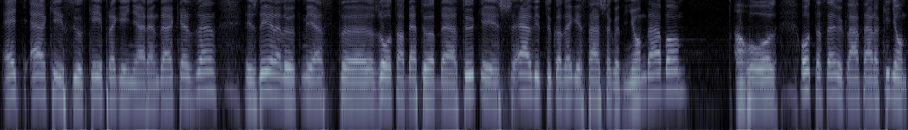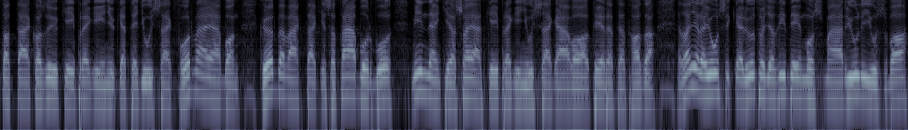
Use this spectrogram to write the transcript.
egy elkészült képregényel rendelkezzen, és délelőtt mi ezt Zsoltal betördeltük, és elvittük az egész társadalmi nyomdába, ahol ott a szemük látára kinyomtatták az ő képregényüket egy újság formájában, körbevágták, és a táborból mindenki a saját képregény újságával térhetett haza. Ez annyira jó sikerült, hogy az idén most már júliusban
